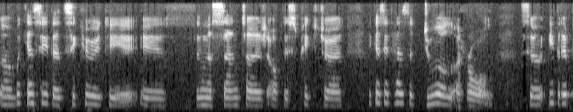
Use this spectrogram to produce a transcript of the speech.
uh, we can see that security is in the center of this picture because it has a dual role. So it rep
